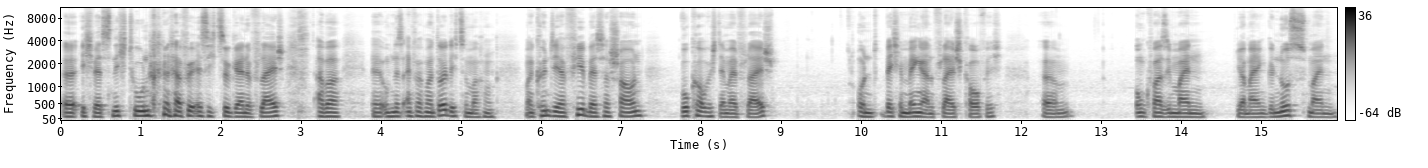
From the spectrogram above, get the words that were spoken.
Äh, ich werde es nicht tun, dafür esse ich zu gerne Fleisch. Aber äh, um das einfach mal deutlich zu machen, man könnte ja viel besser schauen, wo kaufe ich denn mein Fleisch und welche Menge an Fleisch kaufe ich, ähm, um quasi meinen ja, mein Genuss, mein,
